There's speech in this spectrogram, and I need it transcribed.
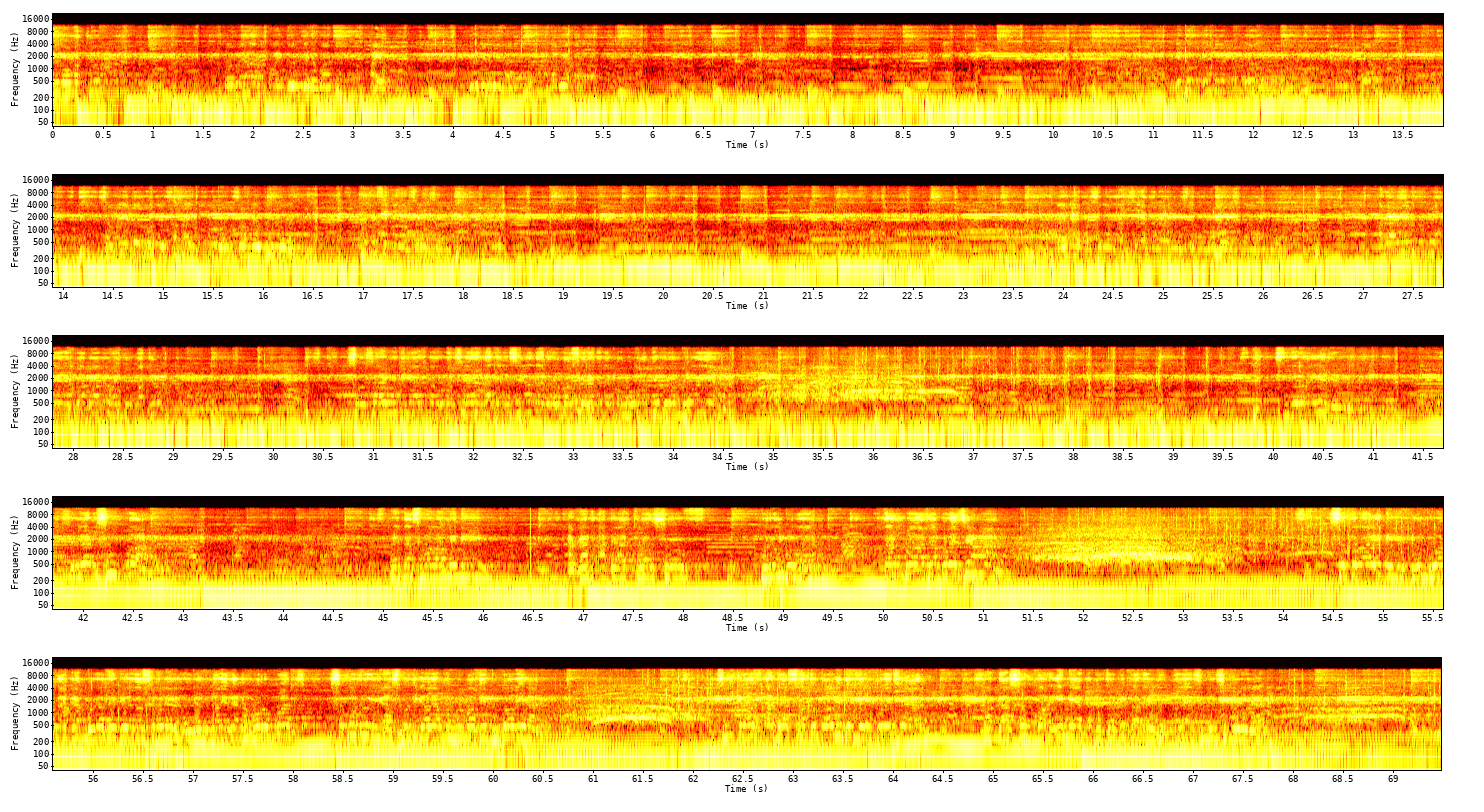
maju maju masuk perempuan tanpa ada pelecehan setelah ini perempuan akan berada di atas kalian dan kalian akan hormat sepenuhnya seperti kalian menghormati ibu kalian jika ada satu kali terjadi pelecehan maka sumpah ini akan terjadi pada hidup kalian sendiri-sendiri ya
